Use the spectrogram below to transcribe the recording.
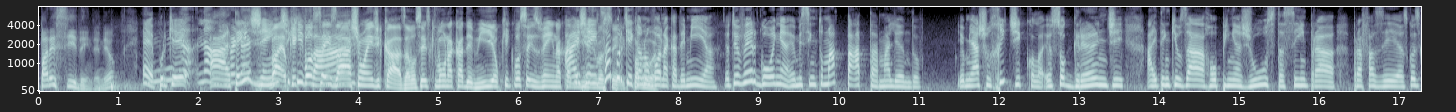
parecida, entendeu? É, porque Não, não, ah, na tem verdade- gente Vai, o que, que vocês vai... acham aí de casa? Vocês que vão na academia, o que, que vocês veem na academia Ai, gente, de vocês? sabe por que, que eu não vou na academia? Eu tenho vergonha, eu me sinto uma pata malhando. Eu me acho ridícula. Eu sou grande, aí tem que usar roupinha justa, assim, pra, pra fazer as coisas.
